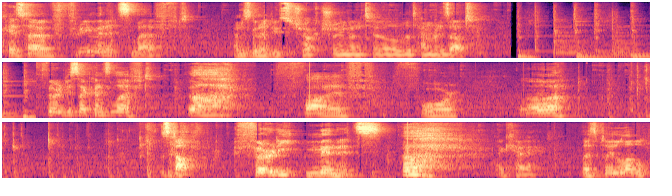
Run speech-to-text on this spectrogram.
Okay, so I have three minutes left. I'm just gonna do structuring until the time runs out. 30 seconds left. Ah, five, four, uh. Stop. 30 minutes. Ah, okay, let's play the level.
